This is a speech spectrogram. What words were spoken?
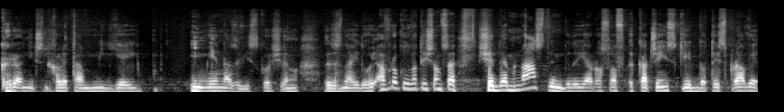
Zagranicznych, ale tam jej imię, nazwisko się znajduje. A w roku 2017, gdy Jarosław Kaczyński do tej sprawy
